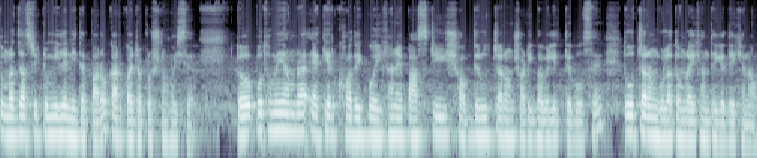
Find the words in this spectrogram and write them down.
তোমরা জাস্ট একটু মিলে নিতে পারো কার কয়টা প্রশ্ন হয়েছে তো প্রথমেই আমরা একের খ দেখব, এখানে পাঁচটি শব্দের উচ্চারণ সঠিকভাবে লিখতে বলছে। তো উচ্চারণগুলো তোমরা এখান থেকে দেখে নাও।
